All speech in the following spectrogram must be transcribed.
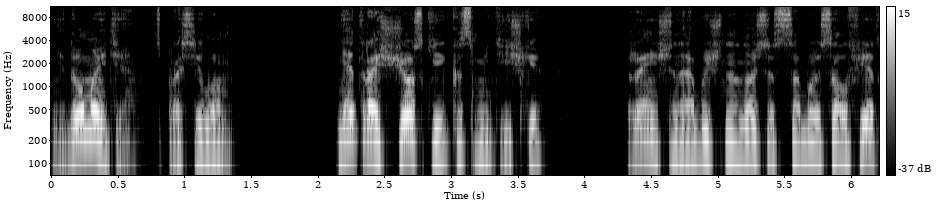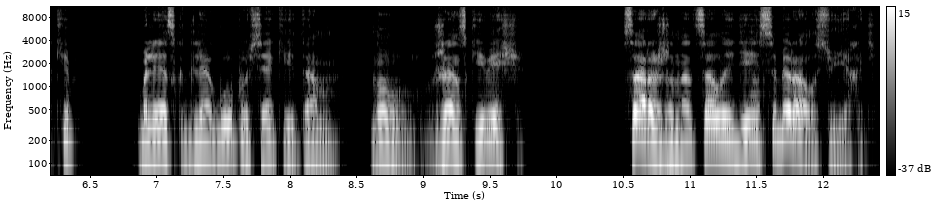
Не думаете?» — спросил он. «Нет расчески и косметички. Женщины обычно носят с собой салфетки, блеск для губ и всякие там, ну, женские вещи. Сара же на целый день собиралась уехать.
